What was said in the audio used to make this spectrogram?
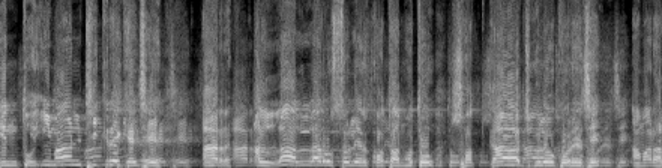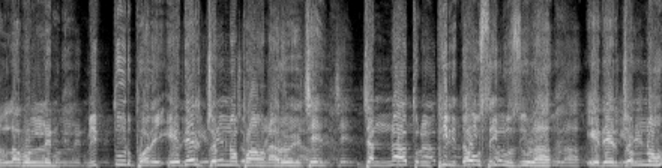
কিন্তু ঈমান ঠিক রেখেছে। আর আল্লাহ আল্লাহ রসুলের কথা মতো সৎ কাজগুলো করেছে। আমার আল্লাহ বললেন, মৃত্যুর পরে এদের জন্য পাওনা রয়েছে। জান্নাতুল ফিরদাউসি নুজুলা। এদের জন্য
